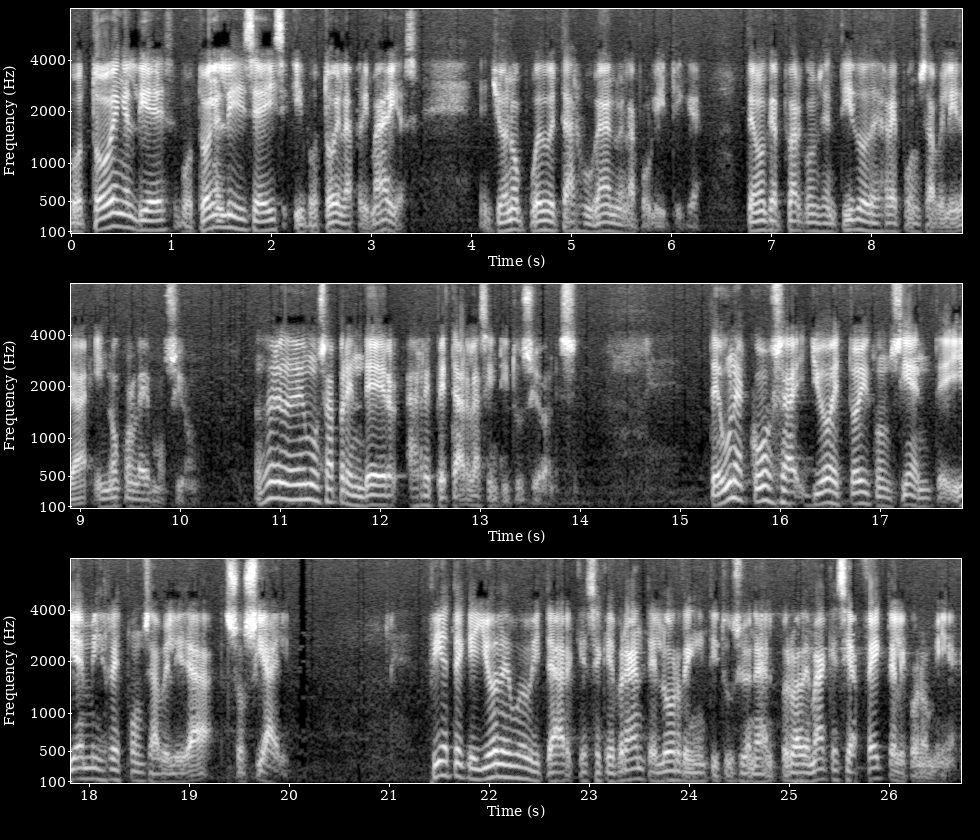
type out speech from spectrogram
votó en el 10, votó en el 16 y votó en las primarias. Yo no puedo estar jugando en la política. Tengo que actuar con sentido de responsabilidad y no con la emoción. Nosotros debemos aprender a respetar las instituciones. De una cosa yo estoy consciente y es mi responsabilidad social. Fíjate que yo debo evitar que se quebrante el orden institucional, pero además que se afecte la economía,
